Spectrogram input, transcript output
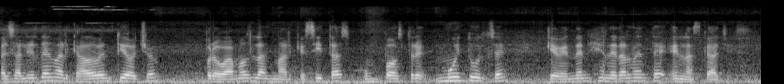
Al salir del mercado 28, probamos las marquesitas, un postre muy dulce que venden generalmente en las calles.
